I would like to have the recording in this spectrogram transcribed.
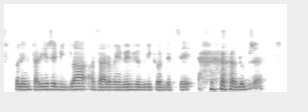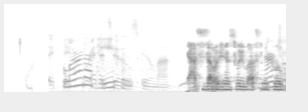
S plným talířem jídla a zároveň být v dobrý kondici. Dobře. Já si založím svůj vlastní klub.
